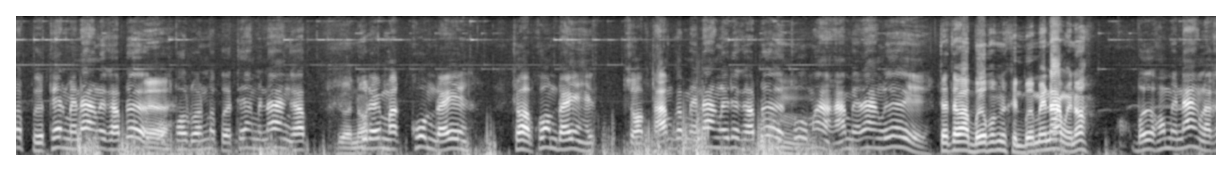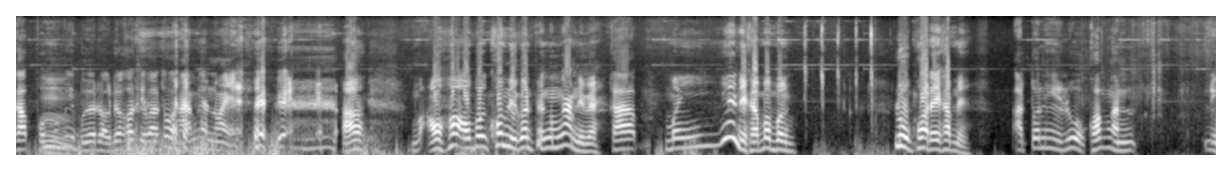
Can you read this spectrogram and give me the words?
มาเปิดแท่นแม่นางเลยครับเด้อเออผมพอดวนมาเปิดแท่นแม่นางครับเดือนเนาะผู้ใดมักโคมใดชอบโคมใดให้สอบถามกับแม่นางเลยเด้อครับเด้ออืมโทรมาหาแม่นางเลย แต่แต่ว่าเบอร์ผมจะขึ้นเบอร์แม่นางไว้เนาะ เบอร์ของแม่นางล่ะครับผมอืมบ่มีเบอร์ดอกเดี๋ยวเขาสิว่าโทรหาเมียหน่อย เอาเอาเฮาเอาเบิ่งคมนี่ก่อนเป็นงามๆนี่แหมครับไม่นี่ครับมาเบิ่งลูกพ่อใดครับนี่อันตัวนี้ลูกของอันนี่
